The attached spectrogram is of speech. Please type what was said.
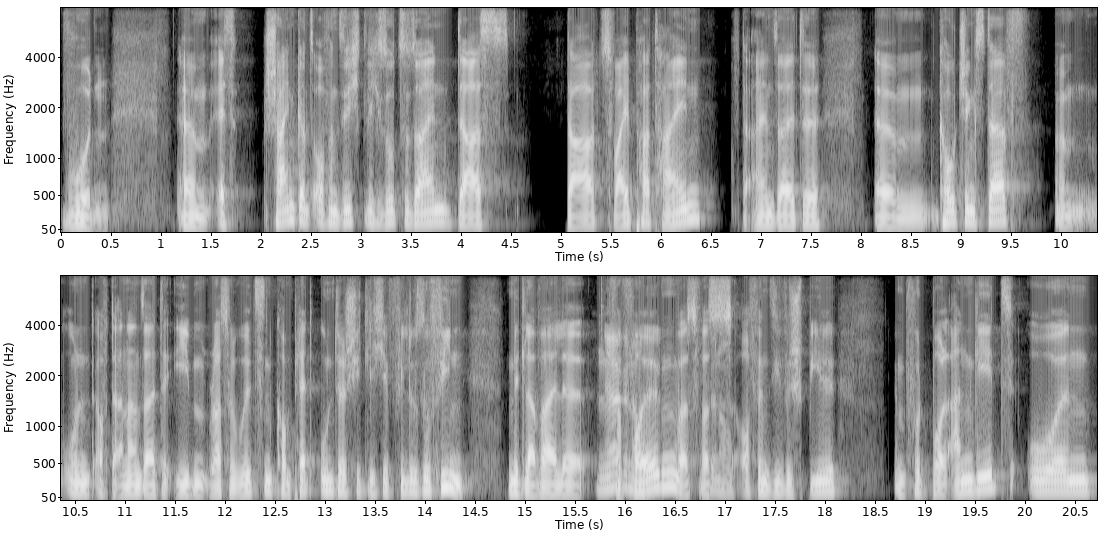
wurden. Ähm, es scheint ganz offensichtlich so zu sein, dass da zwei Parteien, auf der einen Seite ähm, Coaching-Staff und auf der anderen Seite eben Russell Wilson komplett unterschiedliche Philosophien mittlerweile ja, genau. verfolgen, genau. was, was genau. offensives Spiel im Football angeht und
